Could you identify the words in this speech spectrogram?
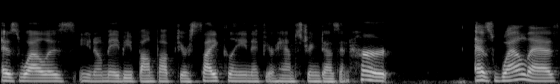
as well as you know maybe bump up your cycling if your hamstring doesn't hurt as well as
